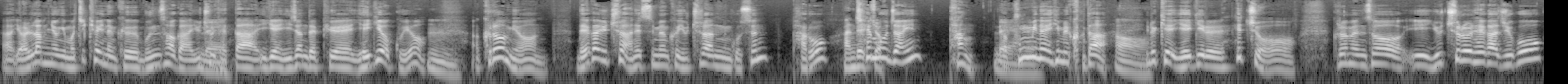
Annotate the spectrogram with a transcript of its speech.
아, 열람용이 뭐 찍혀 있는 그 문서가 유출됐다. 네. 이게 이전 대표의 얘기였고요. 음. 아, 그러면 내가 유출 안 했으면 그 유출한 곳은 바로 반대쪽. 채무자인 당, 그러니까 네, 국민의 네. 힘일 거다. 어. 이렇게 얘기를 했죠. 그러면서 이 유출을 해가지고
